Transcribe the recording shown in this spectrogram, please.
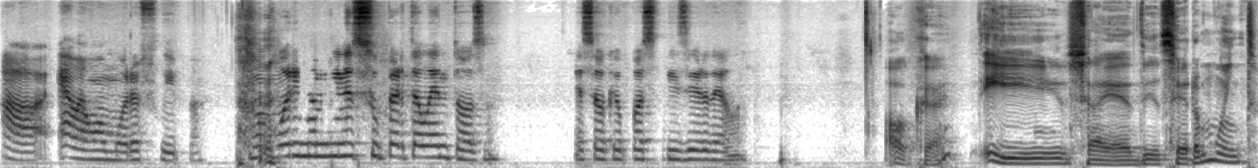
Ah, ela é um amor, a Filipa. Um amor e uma menina super talentosa. É só o que eu posso dizer dela. Ok. E já é de ser muito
